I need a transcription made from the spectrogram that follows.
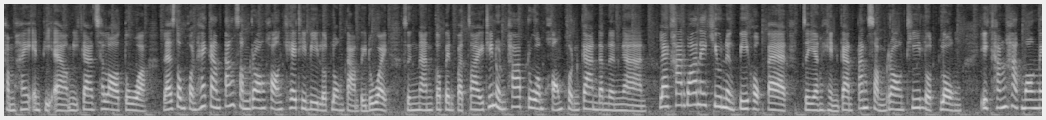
ทำให้ NPL มีการชะลอตัว และส่งผลให้การตั้งสำรองของ KTB ลดลงตามไปด้วย ซึ่งนั้นก็เป็นปัจจัยที่หนุนภาพรวมของผลการดำเนินงาน และคาดว่าใน Q1 ปี 68 จะยังเห็นการตั้งสำรองที่ลดลง อีกทั้งหากมองใน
